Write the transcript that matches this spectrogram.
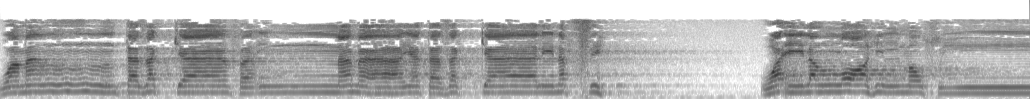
ومن تزكى فانما يتزكى لنفسه والى الله المصير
